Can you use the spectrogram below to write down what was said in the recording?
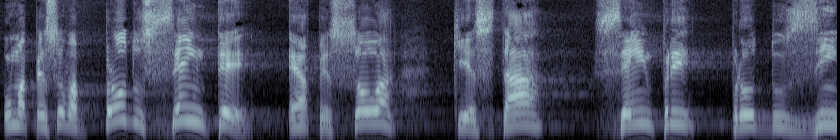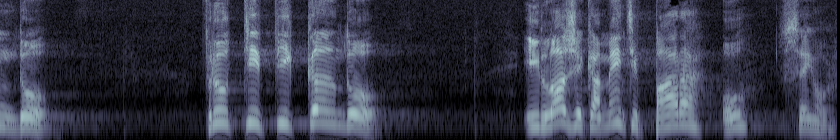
uma pessoa producente é a pessoa que está sempre produzindo, frutificando, e logicamente para o Senhor,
